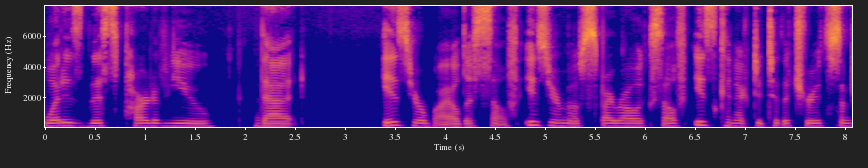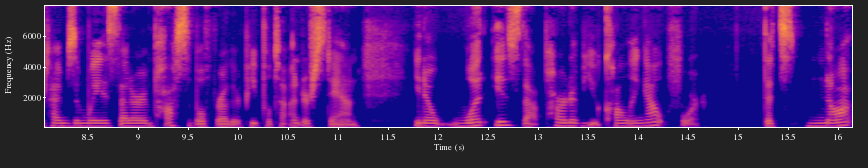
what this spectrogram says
what is this part of you that is your wildest self, is your most spiralic self, is connected to the truth, sometimes in ways that are impossible for other people to understand. You know, what is that part of you calling out for? That's not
